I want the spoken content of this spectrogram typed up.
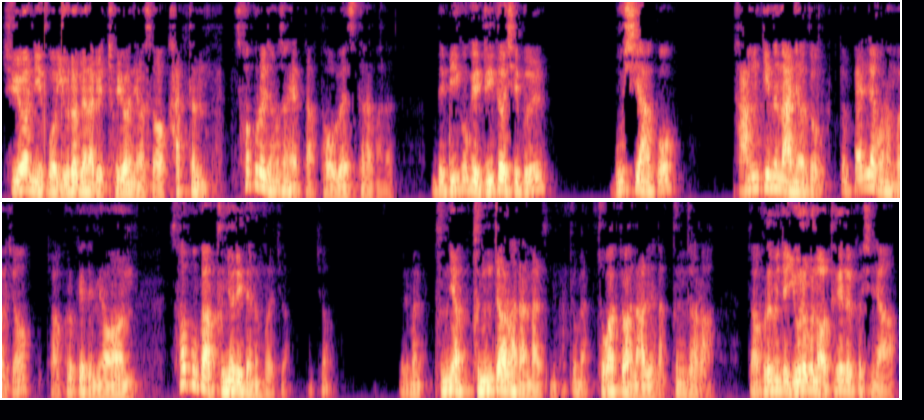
주연이고 유럽연합이 조연이어서 같은 서구를 형성했다. the West라고 하는. 근데 미국의 리더십을 무시하고 반기는 아니어도 좀 빼려고 하는 거죠. 자, 그렇게 되면 서구가 분열이 되는 거죠. 그렇죠? 들면 분열, 분절화라는 말을 씁니다. 좀 조각조각 나눠진다. 분절화. 자, 그러면 이제 유럽은 어떻게 될 것이냐.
